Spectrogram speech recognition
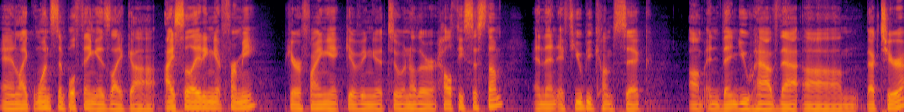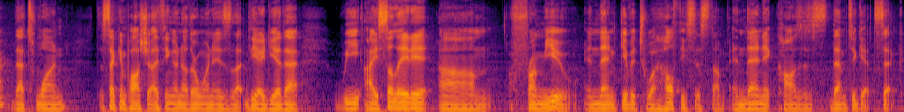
And like one simple thing is like uh, isolating it for me, purifying it, giving it to another healthy system, and then if you become sick, um, and then you have that um, bacteria, that's one. The second postulate, I think another one is that the idea that we isolate it um, from you and then give it to a healthy system, and then it causes them to get sick.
